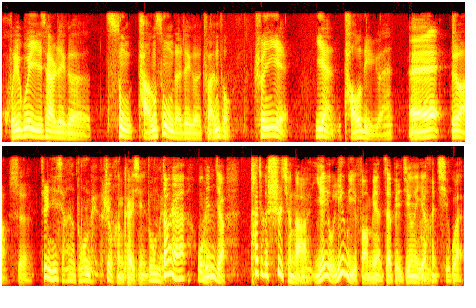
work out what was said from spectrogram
回归一下这个宋唐宋的这个传统，春夜宴桃李园，哎，对吧？是。其实你想想多美的事就很开心。多美。当然，我跟你讲，他这个事情啊，也有另一方面，在北京也很奇怪。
